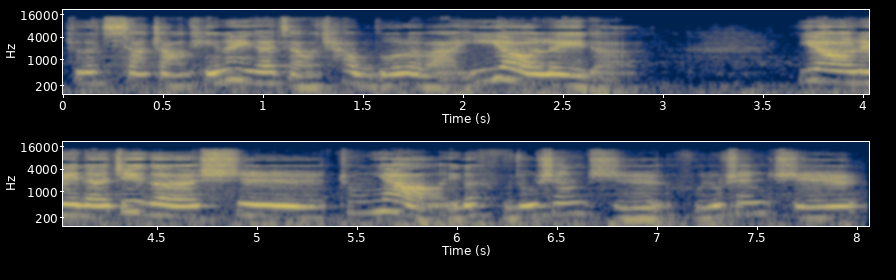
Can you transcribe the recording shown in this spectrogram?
这个涨涨停的应该讲的差不多了吧？医药类的，医药类的这个是中药，一个辅助生殖，辅助生殖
